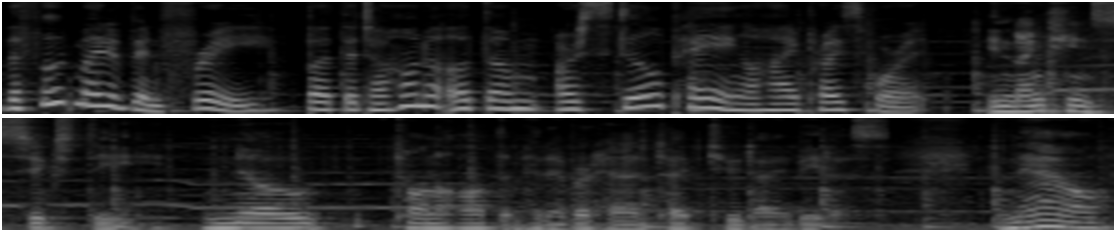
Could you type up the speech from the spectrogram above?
The food might have been free, but the Tohono O'odham are still paying a high price for it. In 1960, no Tohono O'odham had ever had type 2 diabetes. Now,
